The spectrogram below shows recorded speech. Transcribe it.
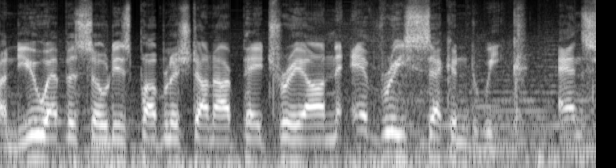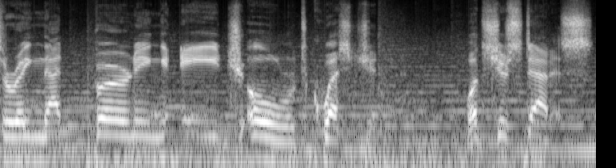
A new episode is published on our Patreon every second week, answering that burning age old question What's your status?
